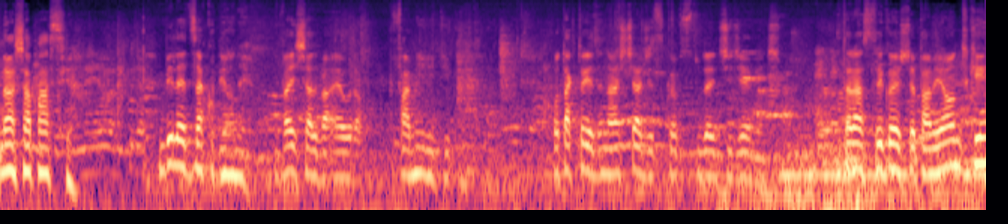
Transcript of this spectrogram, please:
Nasza pasja. Bilet zakupiony. 22 euro. Family ticket. Bo tak to 11, a dziecko studenci 9. Teraz tylko jeszcze pamiątki.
